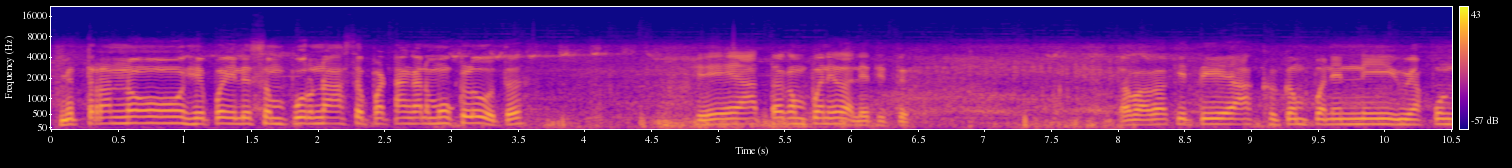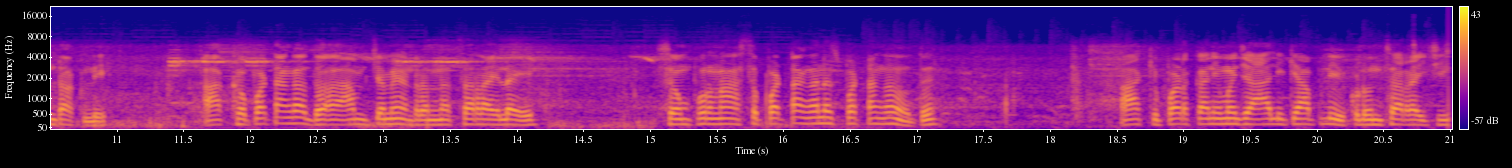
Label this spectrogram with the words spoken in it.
मित्रांनो हे पहिले संपूर्ण असं पटांगण मोकळं होतं. हे आता कंपनी झाल्या तिथं. आता बघा ते अख्खं कंपन्यांनी व्यापून टाकले. अख्खं पटांगा होतं. आमच्या मेंढरांना चरायला आहे संपूर्ण असं पटांगणच पटांगण होतं. आखी पडकाने म्हणजे आली की आपली इकडून चरायची.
